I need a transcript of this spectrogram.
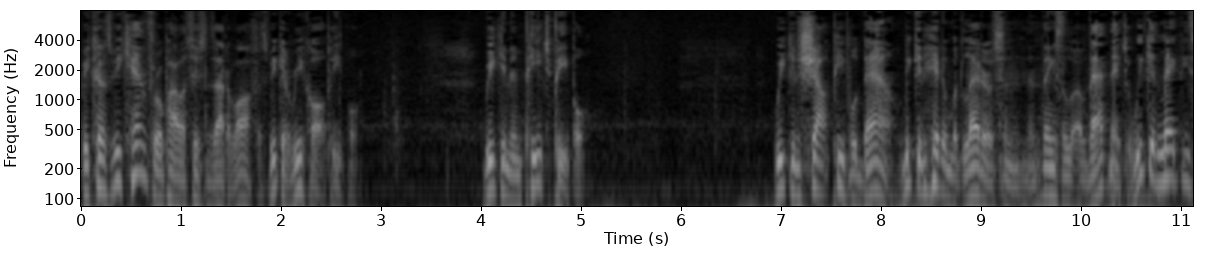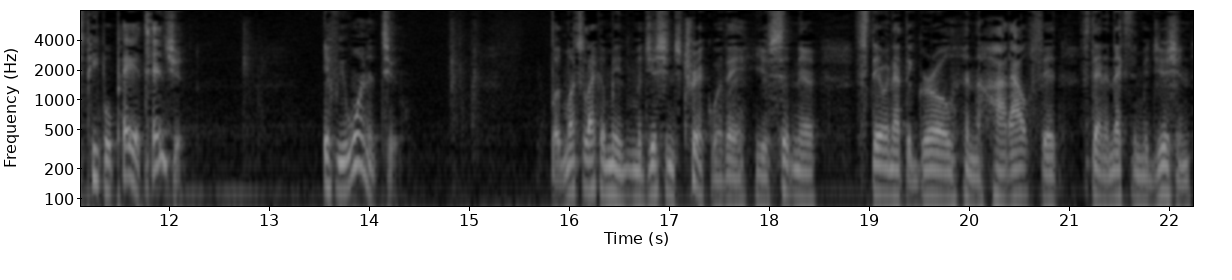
Because we can throw politicians out of office. We can recall people. We can impeach people we can shout people down. We can hit them with letters and, and things of that nature. We can make these people pay attention if we wanted to. But much like a magician's trick, where they you're sitting there staring at the girl in the hot outfit standing next to the magician,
